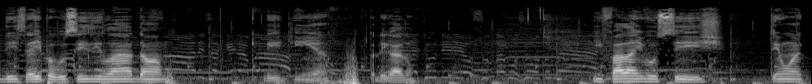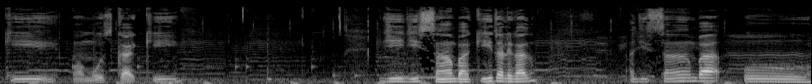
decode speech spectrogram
Link aí pra vocês ir lá dar uma lidinha, tá ligado? E falar em vocês, tem um aqui, uma música aqui de, de samba aqui, tá ligado? A de samba, o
